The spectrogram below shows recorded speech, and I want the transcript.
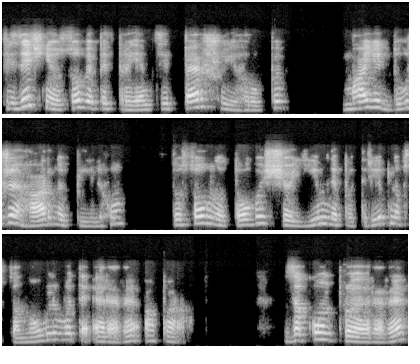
Фізичні особи-підприємці першої групи мають дуже гарну пільгу стосовно того, що їм не потрібно встановлювати РР апарат. Закон про РР,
